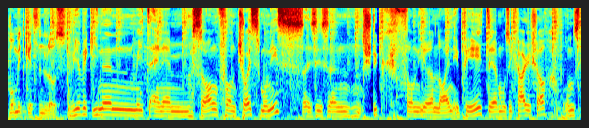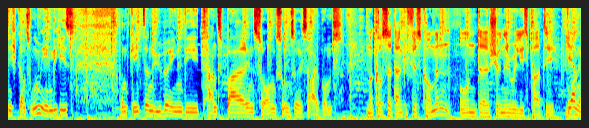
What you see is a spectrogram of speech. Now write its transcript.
Womit geht's denn los? Wir beginnen mit einem Song von Joyce Moniz. Es ist ein Stück von ihrer neuen EP, der musikalisch auch uns nicht ganz unähnlich ist und geht dann über in die tanzbareren Songs unseres Albums. Makossa, danke fürs Kommen und äh, schöne Release-Party. Gerne.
